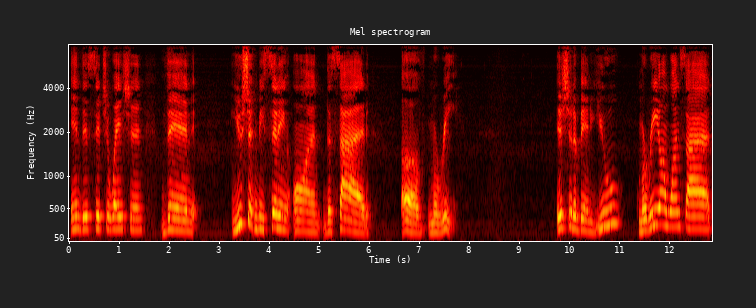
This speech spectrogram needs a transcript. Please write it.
in this situation, then you shouldn't be sitting on the side of Marie. It should have been you, Marie on one side,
